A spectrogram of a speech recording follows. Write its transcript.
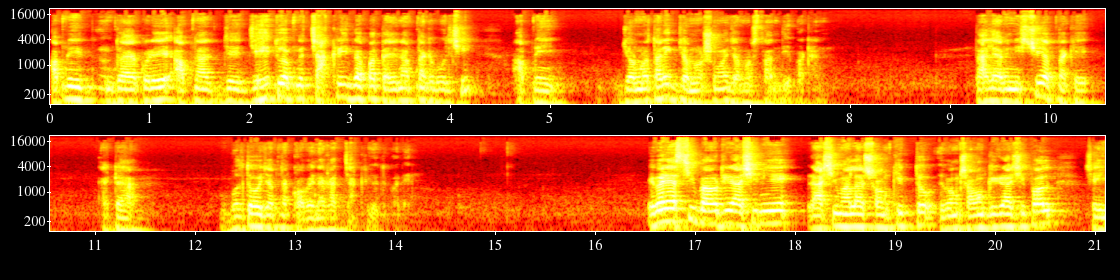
আপনি দয়া করে আপনার যে, যেহেতু আপনার চাকরির ব্যাপার, তাই জন্য আপনাকে বলছি, আপনি জন্ম তারিখ, জন্ম সময়, জন্মস্থান দিয়ে পাঠান। তাহলে আমি নিশ্চয়ই আপনাকে একটা, বলতে হবে যে আপনার কবে নাগাদ চাকরি হতে পারে। এবারে আসছি বারোটি রাশি নিয়ে, রাশিমালার সংক্ষিপ্ত এবং সামগ্রিক রাশিফল। সেই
